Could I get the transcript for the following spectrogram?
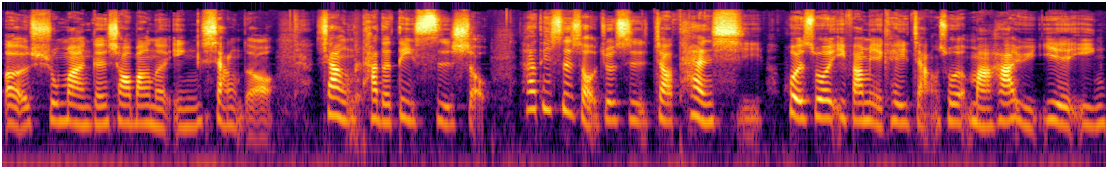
呃舒曼跟肖邦的影响的哦。像他的第四首，他第四首就是叫叹息，或者说一方面也可以讲说马哈与夜莺。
